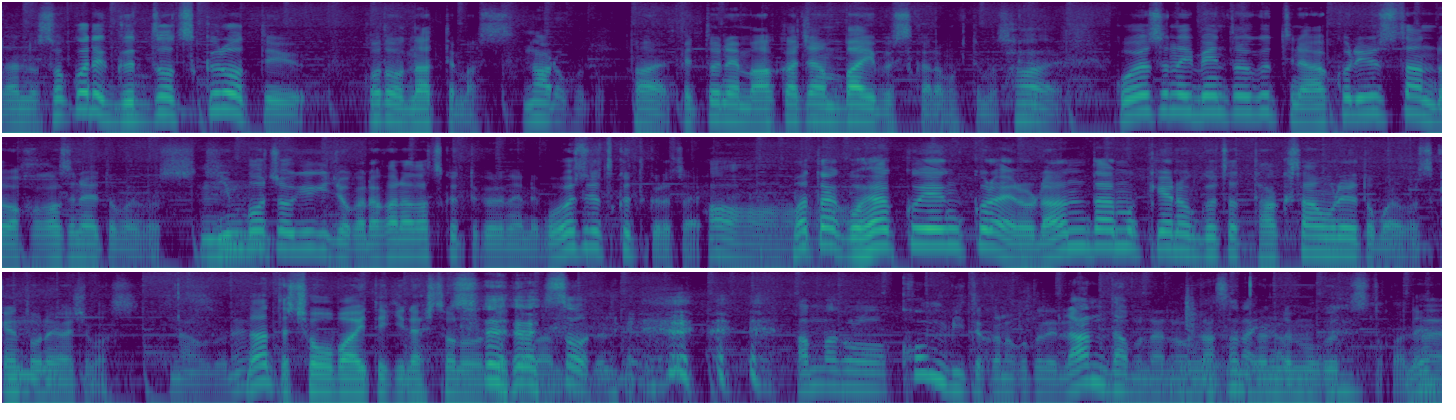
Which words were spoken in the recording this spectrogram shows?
あのそこでグッズを作ろうということになってます。なるほはい、ペットネーム赤ちゃんバイブスからも来てますけど、どはい。ご様子のイベントグッズにアクリルスタンドは欠かせないと思います。うん。神保町劇場がなかなか作ってくれないので、ご様子で作ってください。はあはあはあ。また500円くらいのランダム系のグッズはたくさん売れると思います。検討お願いします。なるほどね。なんて商売的な人のネタなんだ。そうだね。あんまこのコンビとかのことでランダムなのを出さないから。ランダムグッズとかね、はい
